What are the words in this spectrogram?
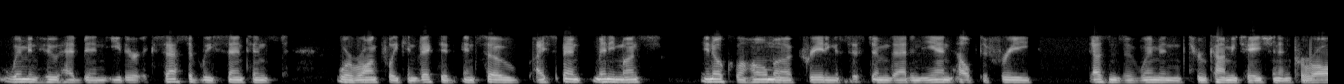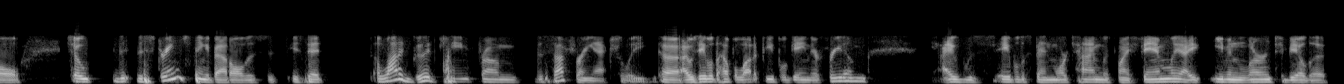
women who had been either excessively sentenced or wrongfully convicted. And so I spent many months in Oklahoma creating a system that in the end helped to free dozens of women through commutation and parole. So the, the strange thing about all this is, is, that a lot of good came from the suffering. Actually, uh, I was able to help a lot of people gain their freedom, I was able to spend more time with my family. I even learned to be able to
